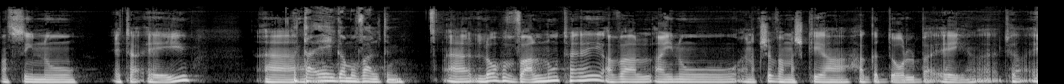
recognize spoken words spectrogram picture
עשינו את ה-A. את ה-A גם הובלתם. Uh, לא הובלנו את ה-A, אבל היינו, אני חושב, המשקיע הגדול ב-A. ה-A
